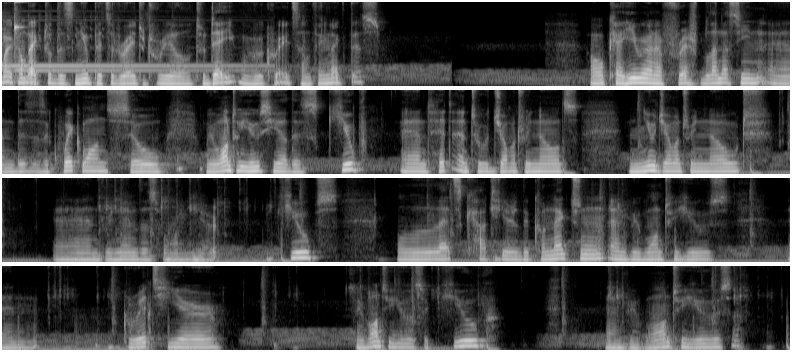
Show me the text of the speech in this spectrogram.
Welcome back to this new Pizza del Ray tutorial. Today we will create something like this. Okay, here we're in a fresh Blender scene and this is a quick one. So we want to use here this cube and hit into geometry nodes, new geometry node and rename this one here cubes. Let's cut here the connection and we want to use a grid here. We want to use a cube and we want to use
